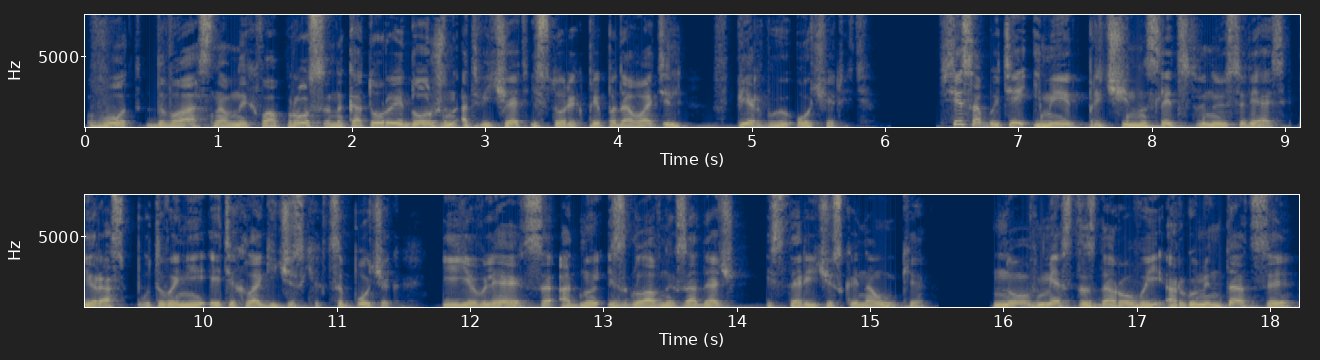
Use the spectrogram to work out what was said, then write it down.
Вот два основных вопроса, на которые должен отвечать историк-преподаватель в первую очередь. Все события имеют причинно-следственную связь, и распутывание этих логических цепочек и является одной из главных задач исторической науки. Но вместо здоровой аргументации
